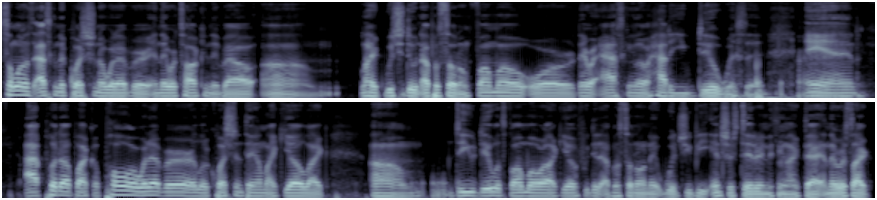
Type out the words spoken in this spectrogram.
someone was asking the question or whatever, and they were talking about um like we should do an episode on FOMO, or they were asking, oh, how do you deal with it? And I put up like a poll or whatever, a little question thing. I'm like, yo, like, um, do you deal with FOMO or like, yo, if we did an episode on it, would you be interested or anything like that? And there was like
